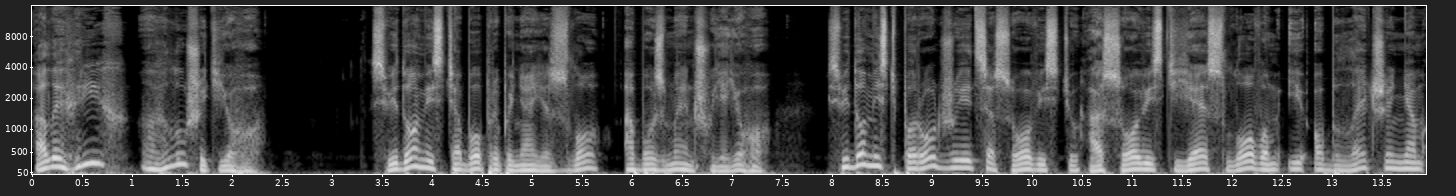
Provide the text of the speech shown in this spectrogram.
але гріх глушить його. Свідомість або припиняє зло, або зменшує його. Свідомість породжується совістю, а совість є словом і облеченням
